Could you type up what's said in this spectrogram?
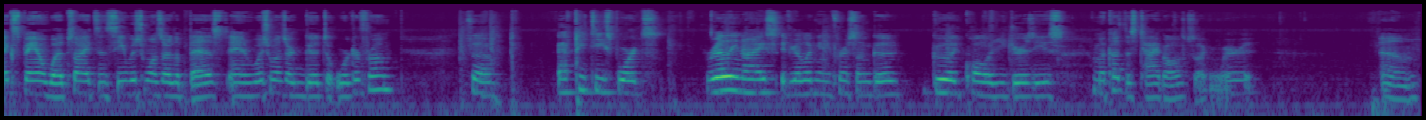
expand websites and see which ones are the best and which ones are good to order from. So, FPT Sportz, really nice if you're looking for some good, good quality jerseys. I'm gonna cut this tag off so I can wear it. Um,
